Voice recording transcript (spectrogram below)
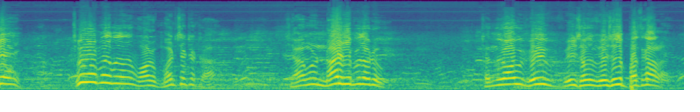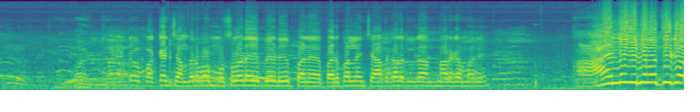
చే చూడకపోతే వాడు మనిషి అట్టట జగన్ నాశనం అయిపోతాడు. చంద్రబాబు వెయ్యి వేసి చదువు అంటే పక్కన చంద్రబాబు ముసలాడు అయిపోయాడు పని పరిపాలన ఏం చేత కదలేదు అంటున్నారుగా మరి. ఆయన ఎన్నమంతుడు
